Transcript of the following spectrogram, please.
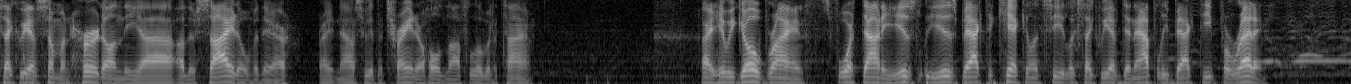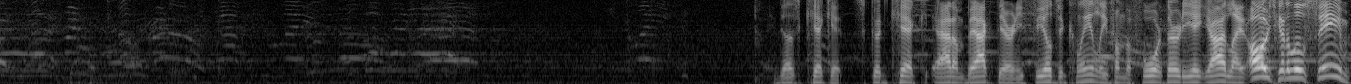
Looks like we have someone hurt on the uh, other side over there right now, so we got the trainer holding off a little bit of time. All right, here we go, Brian. It's fourth down. He is he is back to kick, and let's see. It looks like we have DiNapoli back deep for Reading. He does kick it. It's a good kick. Adam back there, and he fields it cleanly from the 438 yard line. Oh, he's got a little seam.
